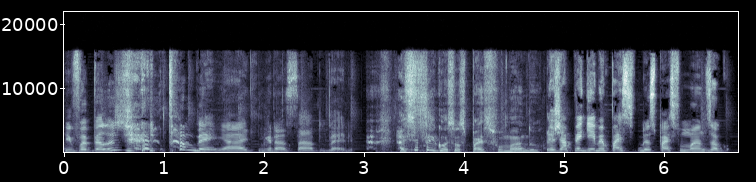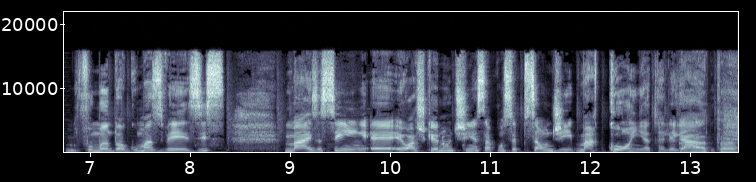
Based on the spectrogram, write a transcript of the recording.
e foi pelo cheiro também. Ai, que engraçado, velho. Aí você pegou seus pais fumando? Eu já peguei meu pais- meus pais fumando, fumando algumas vezes, mas assim, é, eu acho que eu não tinha essa concepção de maconha, tá Ah, ligado? tá.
